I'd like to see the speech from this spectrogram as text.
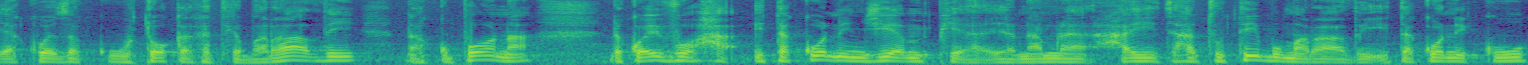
ya kuweza kutoka katika maradhi na kupona. Na kwa hivyo itakuwa ni njia mpya ya namna hatutibu maradhi, itakuwa ni ku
